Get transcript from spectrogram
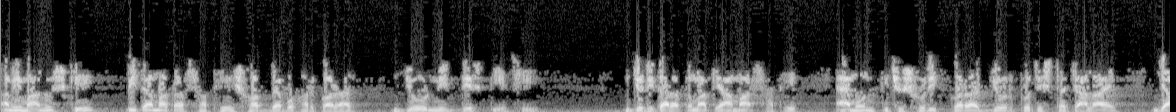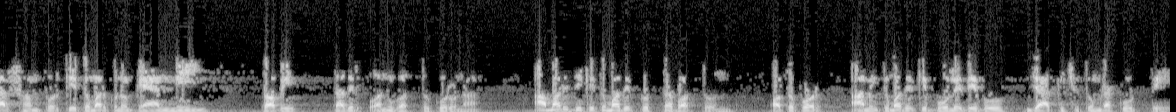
আমি মানুষকে পিতামাতার সাথে সদ্ব্যবহার করার জোর নির্দেশ দিয়েছি। যদি তারা তোমাকে আমার সাথে এমন কিছু শরিক করার জোর প্রচেষ্টা চালায়, যার সম্পর্কে তোমার কোনো জ্ঞান নেই, তবে তাদের অনুগত্য করো না। আমারই দিকে তোমাদের প্রত্যাবর্তন, অতপর আমি তোমাদেরকে বলে দেব যা কিছু তোমরা করতে।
